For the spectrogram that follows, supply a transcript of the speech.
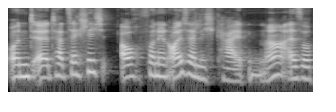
Und äh, tatsächlich auch von den Äußerlichkeiten. Ne? Also,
